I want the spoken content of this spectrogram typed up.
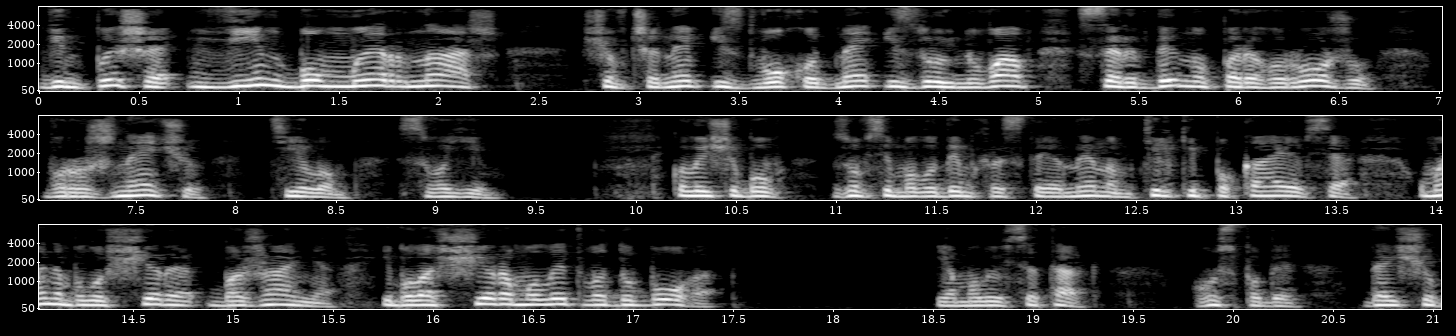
він пише: Він бо мир наш, що вчинив із двох одне і зруйнував середину перегорожу, ворожнечу тілом своїм. Коли ще був зовсім молодим християнином, тільки покаявся, у мене було щире бажання і була щира молитва до Бога. Я молився так: Господи, дай, щоб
